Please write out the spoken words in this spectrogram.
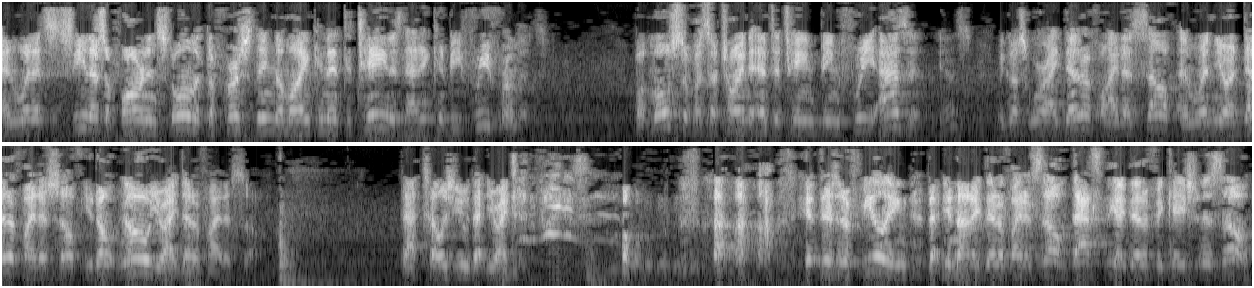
And when it's seen as a foreign installment, the first thing the mind can entertain is that it can be free from it. But most of us are trying to entertain being free as it. Yes? Because we're identified as self, and when you're identified as self, you don't know you're identified as self. That tells you that you're identified as self. if there's a feeling that you're not identified as self, that's the identification as self.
